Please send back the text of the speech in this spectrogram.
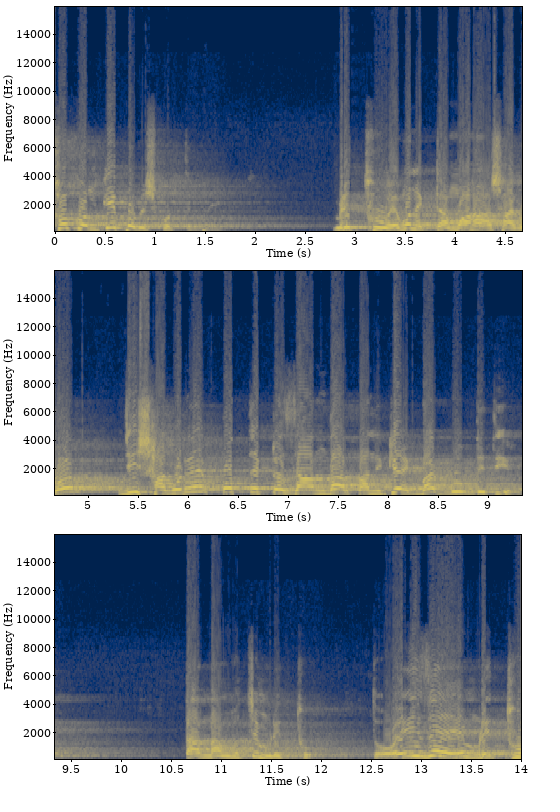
সকলকে প্রবেশ করতে হবে। মৃত্যু এমন একটা মহাসাগর, যে সাগরে প্রত্যেকটা জানদার পানিকে একবার ডুব দিতেই হয় তার নাম হচ্ছে মৃত্যু। তো এই যে মৃত্যু,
